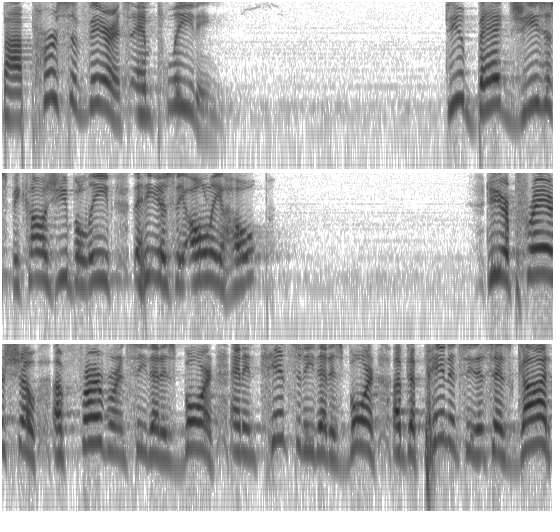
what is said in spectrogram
by perseverance and pleading. Do you beg Jesus because you believe that He is the only hope? Do your prayers show a fervency that is born, an intensity that is born of dependency that says, God,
